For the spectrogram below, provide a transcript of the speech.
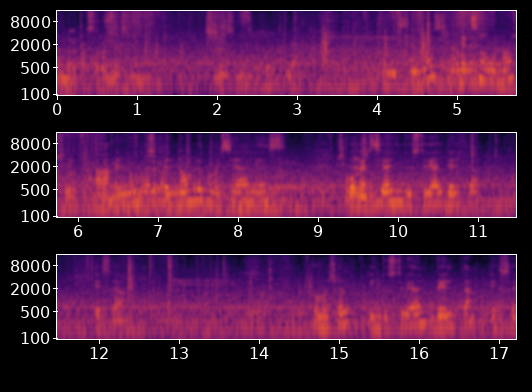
Dame repasar el. ¿no? Máximo. Comencemos. Anexo 1. Ah, el, número, el nombre comercial es Comercial Industrial Delta SA. Comercial. Industrial Delta SA.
